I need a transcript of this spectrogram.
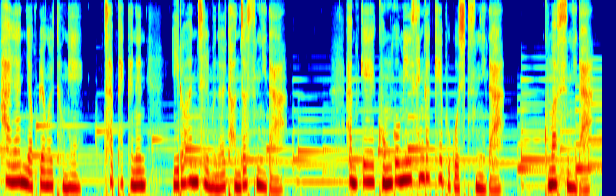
하얀 역병을 통해 차페크는 이러한 질문을 던졌습니다. 함께 곰곰이 생각해 보고 싶습니다. 고맙습니다.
